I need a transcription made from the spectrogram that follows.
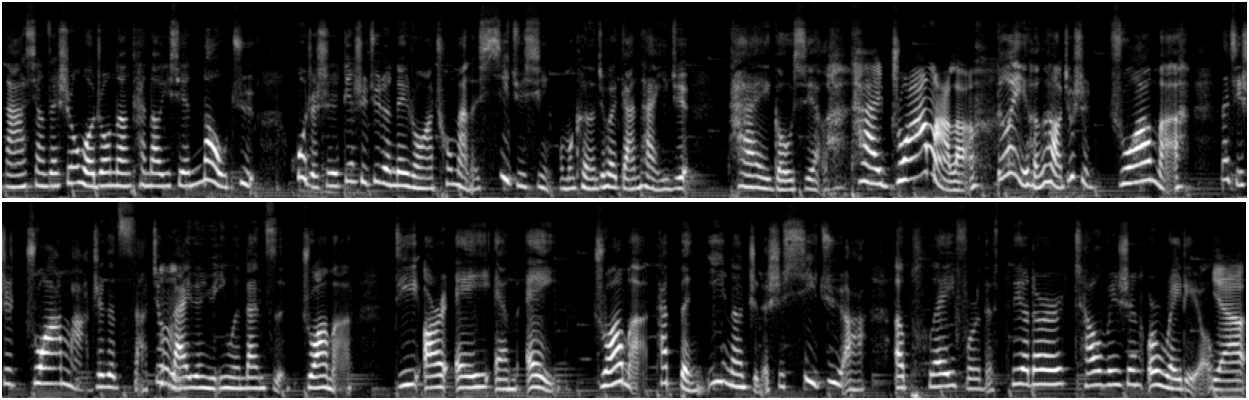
那像在生活中呢，看到一些闹剧或者是电视剧的内容啊，充满了戏剧性，我们可能就会感叹一句：太狗血了。太抓马了，对，很好，就是 drama。那其实 drama 这个词啊，就来源于英文单词 drama，d r a m a。Drama，它本意呢指的是戏剧啊，a play for the theater, television or radio。 Yeah,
